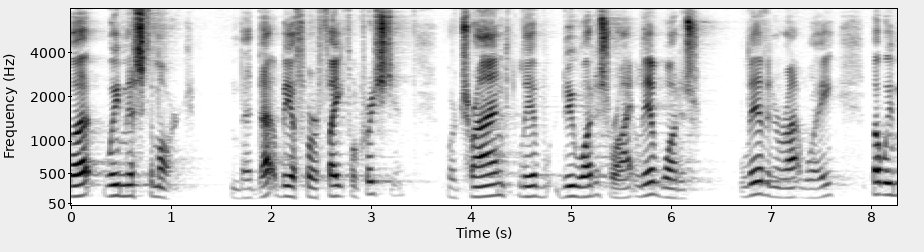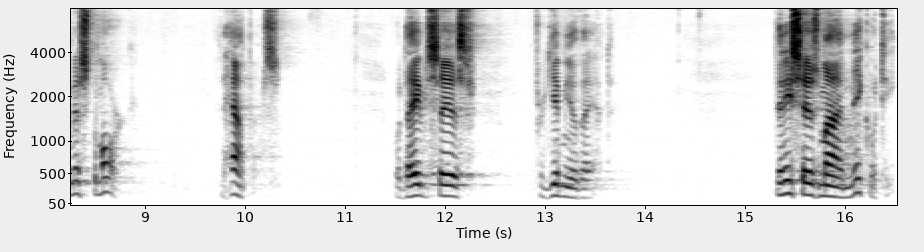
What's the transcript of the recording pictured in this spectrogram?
but we miss the mark. That that would be for a faithful Christian. We're trying to live, do what is right, live what is live in the right way, but we miss the mark. It happens. Well, David says, Forgive me of that. Then he says, My iniquity.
